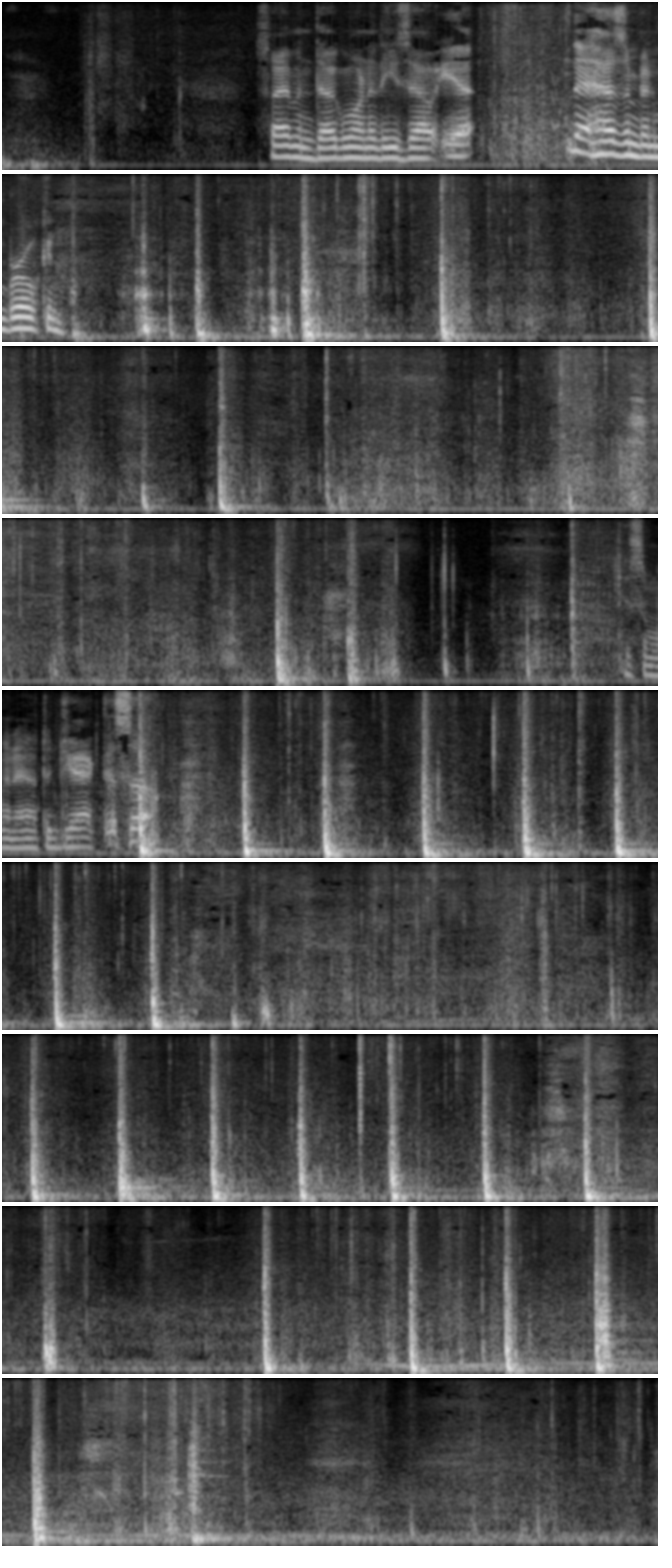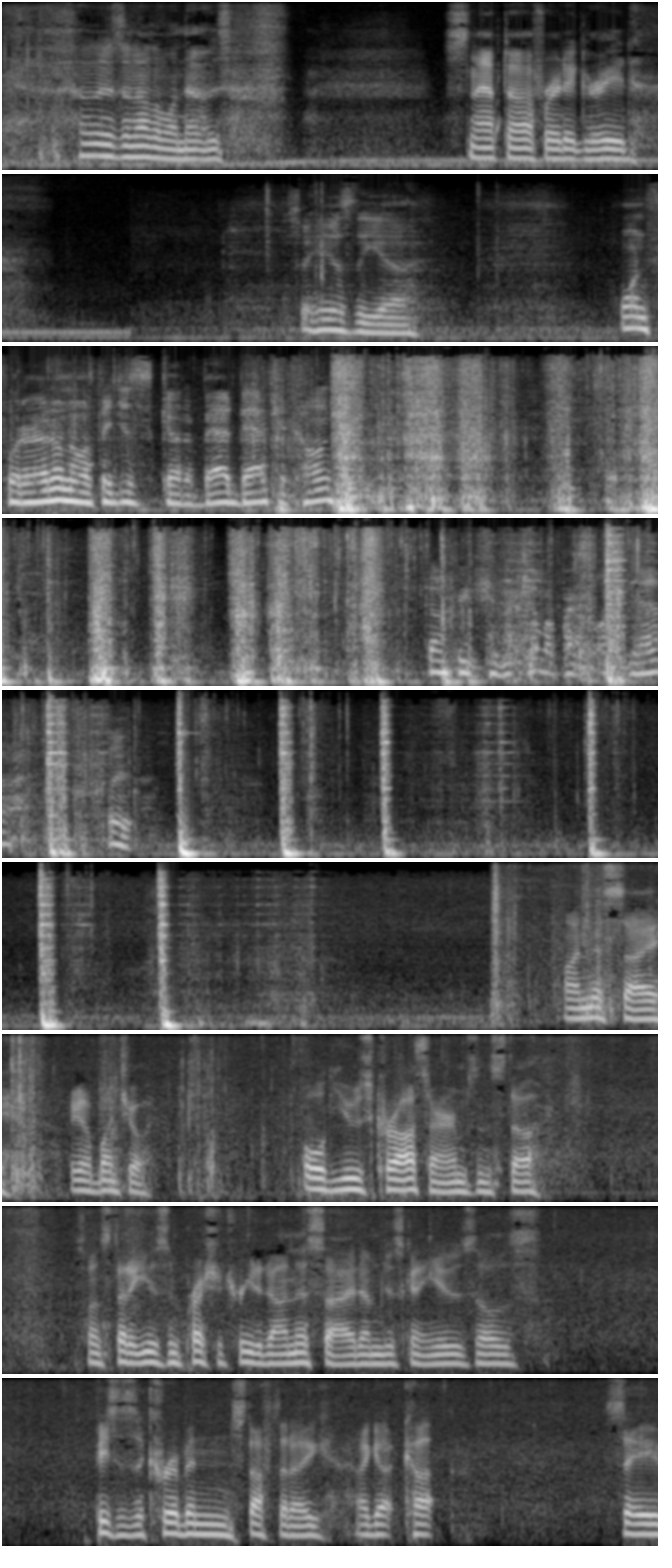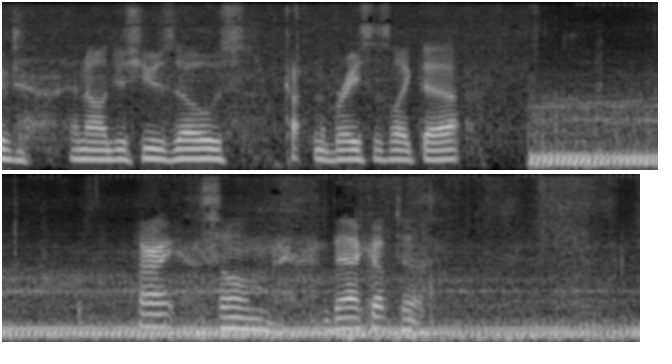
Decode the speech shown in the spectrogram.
So I haven't dug one of these out yet. That hasn't been broken. Guess I'm gonna have to jack this up. So there's another one that was snapped off right at grade. So here's the uh, one footer. I don't know if they just got a bad batch of concrete. Concrete shouldn't come apart like that. Look on this side I got a bunch of old used cross arms and stuff. So instead of using pressure treated on this side, I'm just going to use those pieces of cribbing stuff that I, I got cut, saved, and I'll just use those, cutting the braces like that. All right, so I'm back up to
